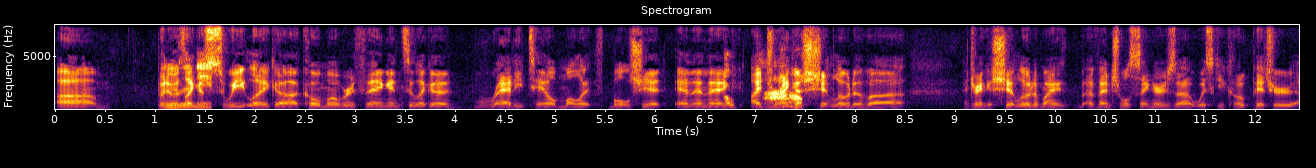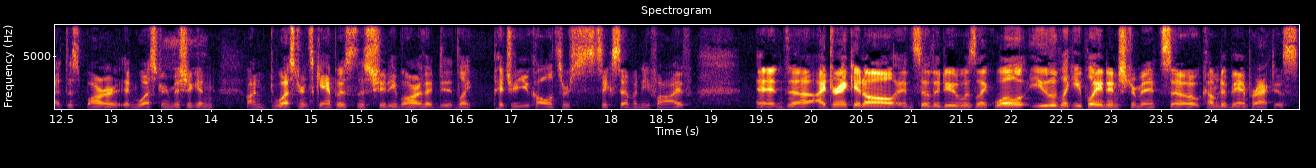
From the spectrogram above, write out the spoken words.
Um, but it was like a sweet like uh, comb over thing into like a ratty tail mullet bullshit, and then they, oh, I drank a shitload of uh, I drank a shitload of my eventual singer's uh, whiskey coke pitcher at this bar in Western Michigan on Western's campus. This shitty bar that did like pitcher you call it for six seventy five, and uh, I drank it all. And so the dude was like, "Well, you look like you play an instrument, so come to band practice."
